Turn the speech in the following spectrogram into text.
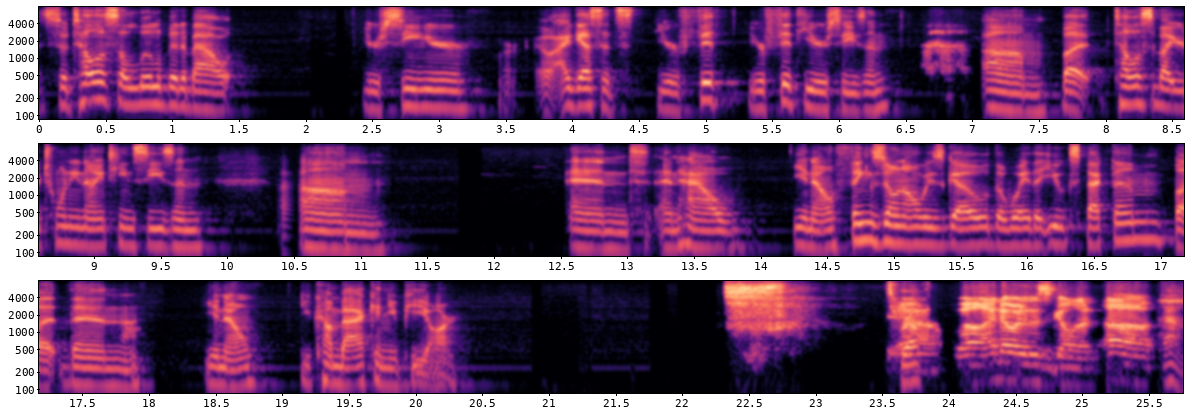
so tell us a little bit about your senior, or I guess it's your fifth your fifth year season. Um, but tell us about your 2019 season, um, and and how you know things don't always go the way that you expect them, but then you know you come back and you PR. It's yeah. rough. Well, I know where this is going. Uh, Yeah.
